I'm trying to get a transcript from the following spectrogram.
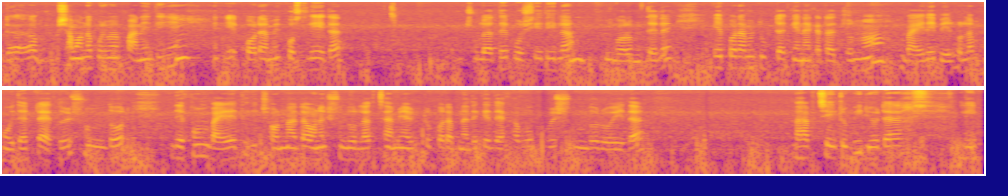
এটা সামান্য পরিমাণ পানি দিয়ে, এরপরে আমি কষলে এটা চুলাতে বসিয়ে দিলাম গরম তেলে। এরপর আমি টুকটা কেনাকাটার জন্য বাইরে বের হলাম। ওয়েদারটা এতই সুন্দর। দেখুন, বাইরে থেকে ঝর্ণাটা অনেক সুন্দর লাগছে। আমি একটু পর আপনাদেরকে দেখাবো খুবই সুন্দর ওয়েদার। ভাবছি একটু ভিডিওটা, ক্লিপ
